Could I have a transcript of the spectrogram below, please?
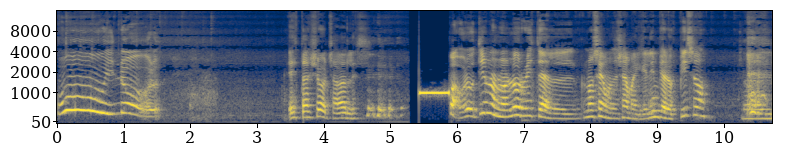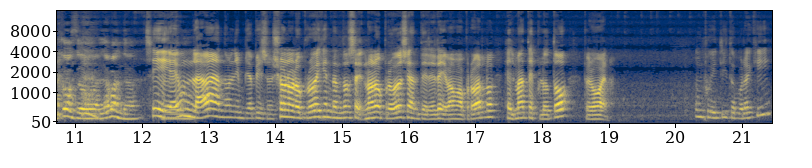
Uy, no, boludo. Estalló, chavales. Pa, boludo, tiene un olor, viste, al. No sé cómo se llama, el que limpia los pisos. El coso, la banda. Sí, hay un lavando, un limpiapiso. Yo no lo probé, gente, entonces no lo probé, o sea, entereré. Vamos a probarlo. El mate explotó, pero bueno. Un poquitito por aquí.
